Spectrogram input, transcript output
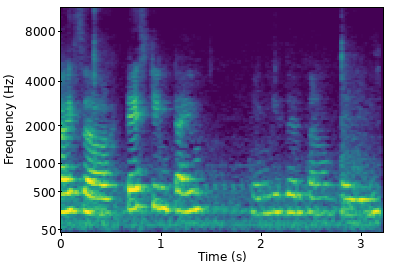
ಗೈಸ್ ಟೇಸ್ಟಿಂಗ್ ಟೈಮ್ ಹೆಂಗಿದೆ ಅಂತ ನೋಡ್ತಾ ಇದ್ದೀನಿ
